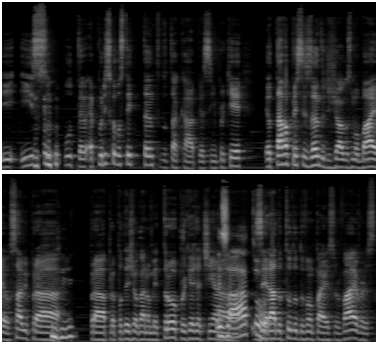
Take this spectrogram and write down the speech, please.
E isso, puta, é por isso que eu gostei tanto do Takap, assim, porque eu tava precisando de jogos mobile, sabe? Pra, uhum. pra, pra poder jogar no metrô, porque eu já tinha Exato. zerado tudo do Vampire Survivors.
